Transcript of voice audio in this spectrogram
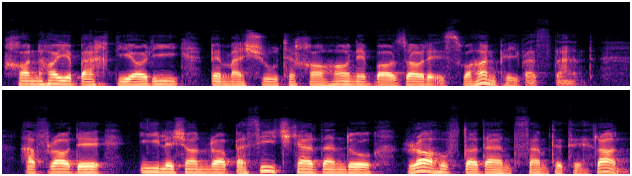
خانهای بختیاری به مشروط خواهان بازار اصفهان پیوستند. افراد ایلشان را بسیج کردند و راه افتادند سمت تهران.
